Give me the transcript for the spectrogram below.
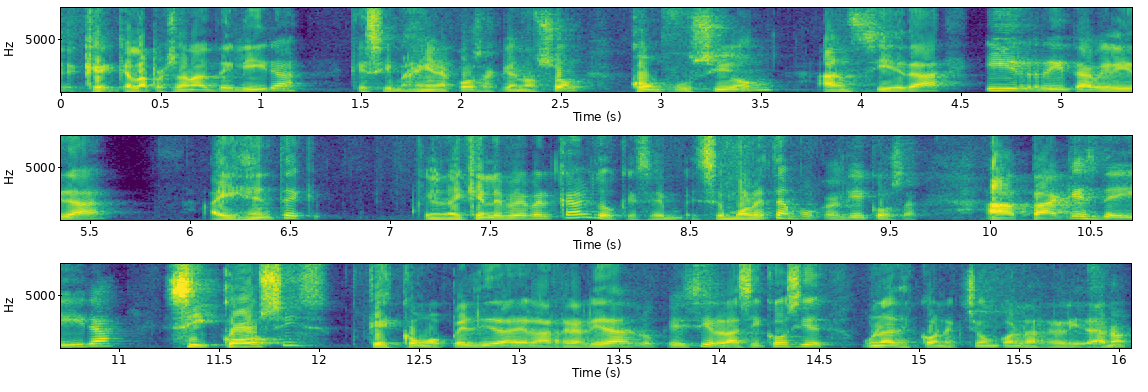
que la persona delira que se imagina cosas que no son, confusión, ansiedad, irritabilidad. Hay gente que, no hay quien les bebe el caldo, que se, se molestan por cualquier cosa. Ataques de ira, psicosis, que es como pérdida de la realidad, lo que es la psicosis es una desconexión con la realidad, ¿no?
